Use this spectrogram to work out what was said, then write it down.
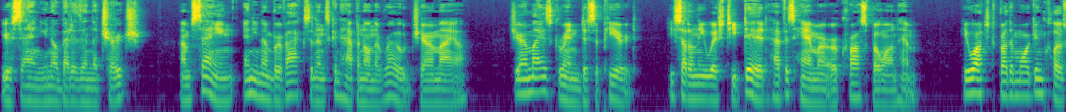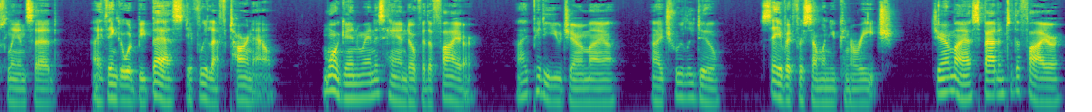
You're saying you know better than the church? I'm saying any number of accidents can happen on the road, Jeremiah. Jeremiah's grin disappeared. He suddenly wished he did have his hammer or crossbow on him. He watched Brother Morgan closely and said, I think it would be best if we left Tarnow. Morgan ran his hand over the fire. I pity you, Jeremiah. I truly do. Save it for someone you can reach. Jeremiah spat into the fire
